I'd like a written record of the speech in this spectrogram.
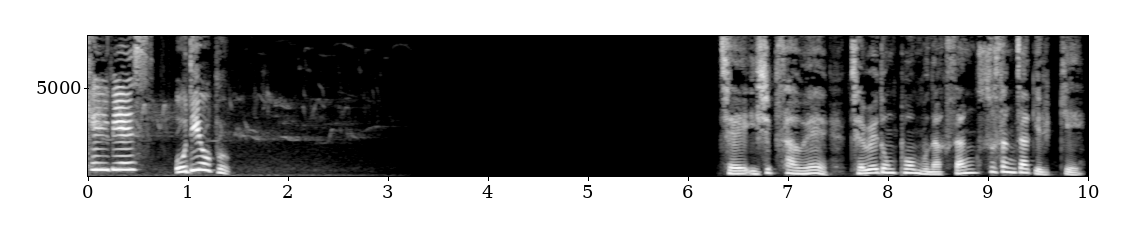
KBS 오디오북. 제24회 재외동포 문학상 수상작 읽기.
